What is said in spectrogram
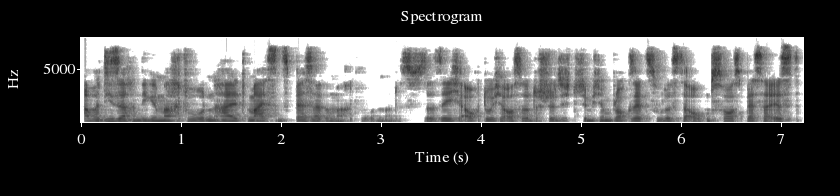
aber die Sachen, die gemacht wurden, halt meistens besser gemacht wurden. Und das, das sehe ich auch durchaus, da unterstütze ich stimme ich dem Blog sehr zu, dass der Open Source besser ist.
